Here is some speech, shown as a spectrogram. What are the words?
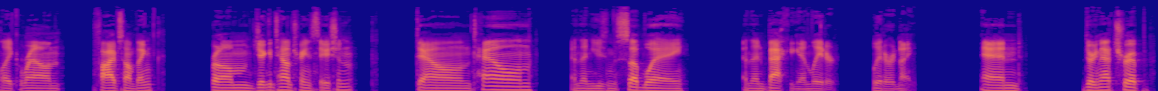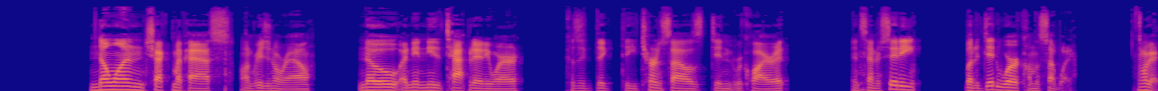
like around 5 something, from Jenkintown train station downtown, and then using the subway, and then back again later, later at night. And during that trip, no one checked my pass on regional rail. No, I didn't need to tap it anywhere because the, the turnstiles didn't require it in Center City, but it did work on the subway. Okay,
